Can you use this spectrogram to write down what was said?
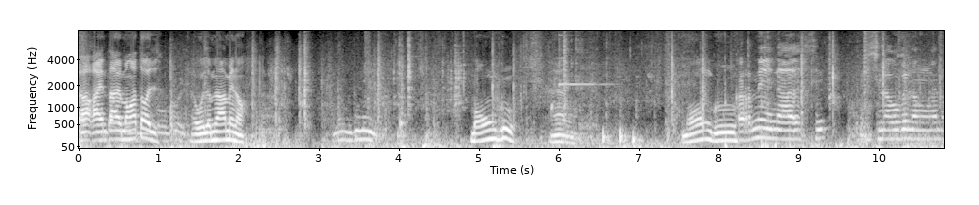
Kakain tayo mga tol. Ulam namin oh. Monggu. Ayan. Monggu. Karne na sin sinawagan ng ano.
